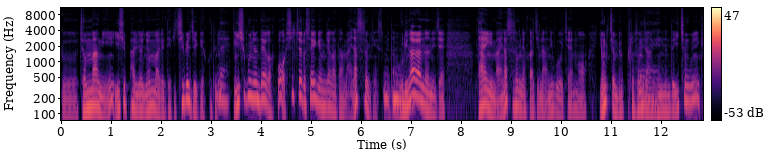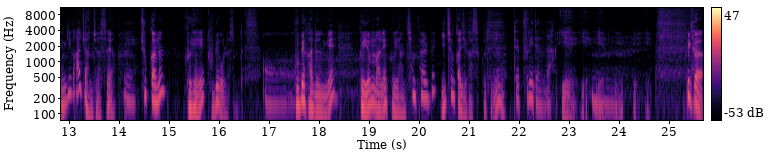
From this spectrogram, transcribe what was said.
그 전망이 28년 연말에 되게 지배적이었거든요. 네. 29년 돼 갖고 실제로 세계 경제가 다 마이너스 성장했습니다. 음, 음. 우리나라는 이제 다행히 마이너스 성장까지는 아니고 이제 뭐 0. 몇 프로 네. 성장했는데 2009년 경기가 아주 안 좋았어요. 예. 주가는 그 해에 두 배 올랐습니다. 어, 900 하던 게 그 연말에 거의 한 1,800, 2,000까지 갔었거든요. 되풀이 된다. 예, 예, 예, 음. 예, 예, 예. 그러니까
